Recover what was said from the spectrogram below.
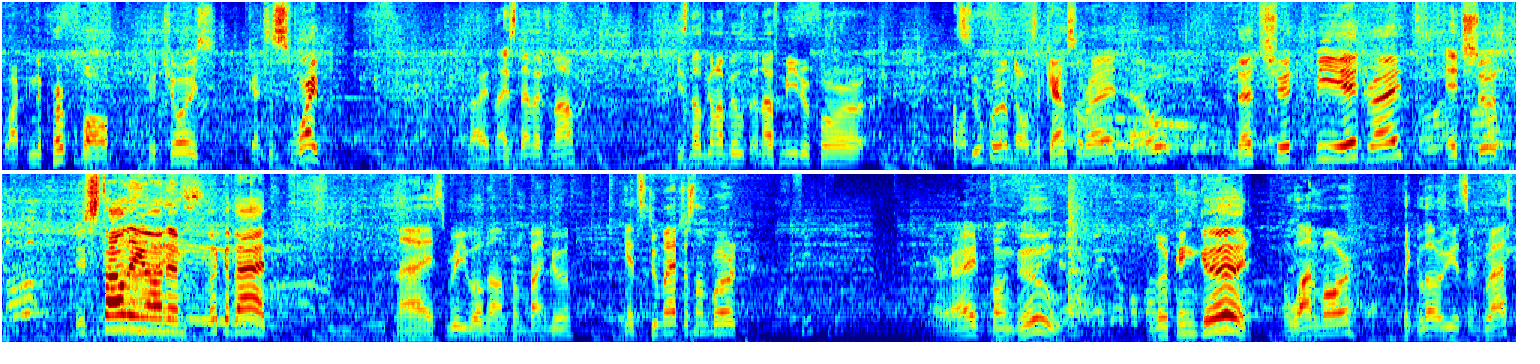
Blocking the purple ball. Good choice. Gets a swipe. Alright, nice damage now. He's not gonna build enough meter for a super. That was a cancel, right? Oh, that should be it, right? It should. He's stalling on him. Look at that. Nice, really well done from Bangu. Gets two matches on board. All right, Bangu. Looking good. One more. The glorious and grasp.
